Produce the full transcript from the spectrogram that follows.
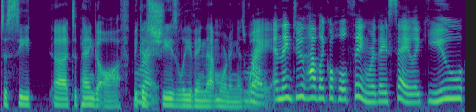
to see uh, Topanga off because Right. she's leaving that morning as well. Right. And they do have like a whole thing where they say, like, you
